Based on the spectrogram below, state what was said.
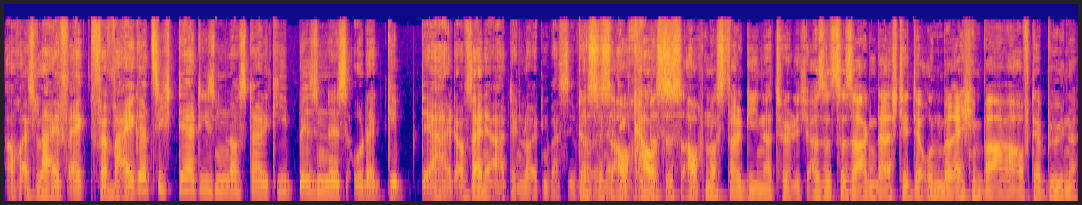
auch als Live-Act. Verweigert sich der diesem Nostalgie-Business oder gibt der halt auf seine Art den Leuten, was sie das wollen? Ist auch, das ist auch Nostalgie natürlich. Also zu sagen, da steht der Unberechenbare auf der Bühne.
